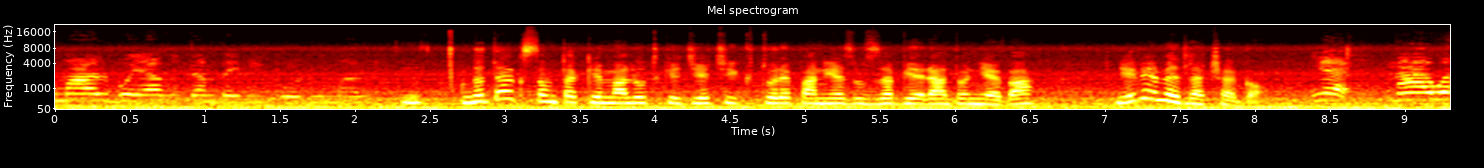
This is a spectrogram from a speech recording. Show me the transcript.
umarł, bo ja witam Baby Boy umarł. No tak, są takie malutkie dzieci, które Pan Jezus zabiera do nieba. Nie wiemy dlaczego. Nie, małe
